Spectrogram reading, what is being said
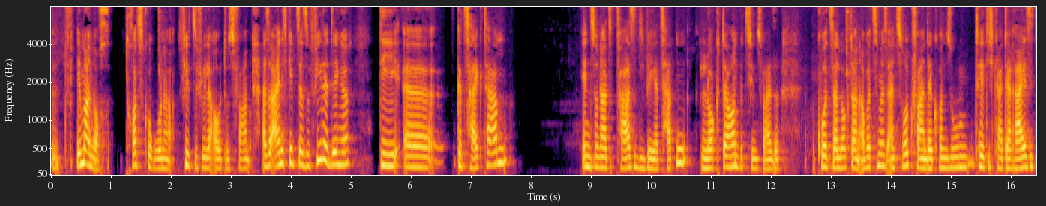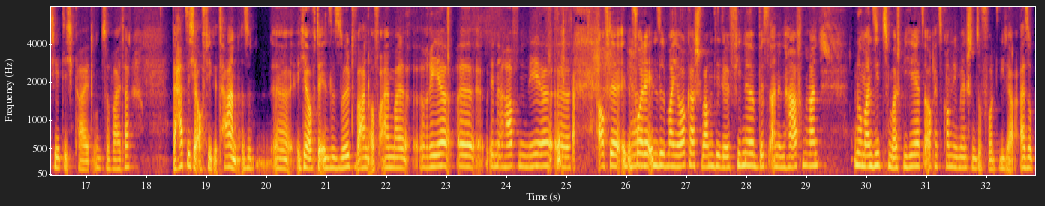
äh, immer noch trotz Corona viel zu viele Autos fahren. Also eigentlich gibt es ja so viele Dinge, die äh, gezeigt haben, in so einer Phase, die wir jetzt hatten, Lockdown beziehungsweise kurzer Lockdown, aber zumindest ein Zurückfahren der Konsumtätigkeit, der Reisetätigkeit und so weiter. Da hat sich ja auch viel getan. Also äh, hier auf der Insel Sylt waren auf einmal Rehe äh, in Hafennähe. Äh, auf der, ja. Vor der Insel Mallorca schwammen die Delfine bis an den Hafen ran. Nur man sieht zum Beispiel hier jetzt auch, jetzt kommen die Menschen sofort wieder. Also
